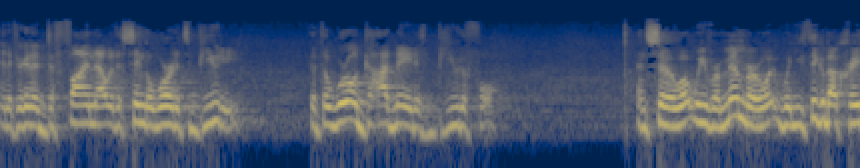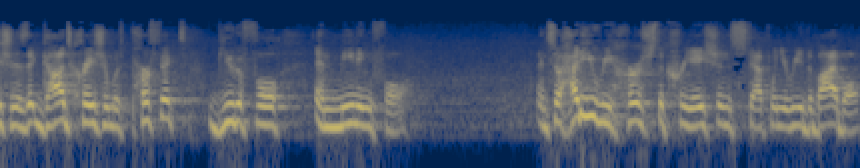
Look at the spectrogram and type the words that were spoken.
And if you're going to define that with a single word, it's beauty. That the world God made is beautiful. And so, what we remember when you think about creation is that God's creation was perfect, beautiful, and meaningful. And so, how do you rehearse the creation step when you read the Bible?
